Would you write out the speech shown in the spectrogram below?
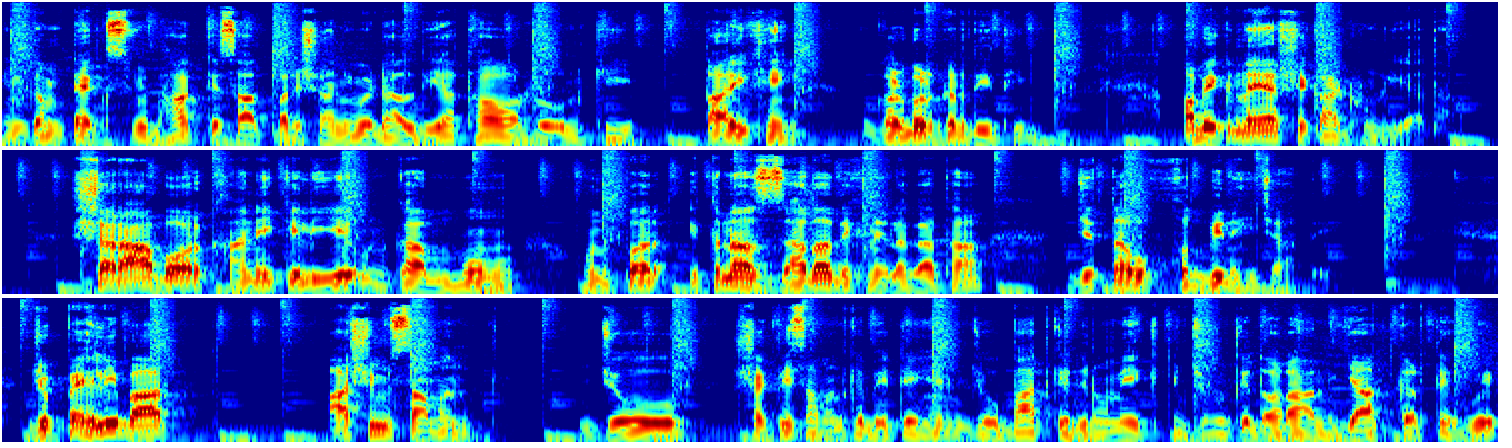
इनकम टैक्स विभाग के साथ परेशानी में डाल दिया था और उनकी तारीखें गड़बड़ कर दी थी, अब एक नया शिकार ढूंढ लिया था। शराब और खाने के लिए उनका मोह उन पर इतना ज़्यादा दिखने लगा था जितना वो खुद भी नहीं चाहते। जो पहली बात, आशिम सामंत, जो शक्ति सामंत के बेटे हैं, जो बाद के दिनों में एक इंटरव्यू के दौरान याद करते हुए,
